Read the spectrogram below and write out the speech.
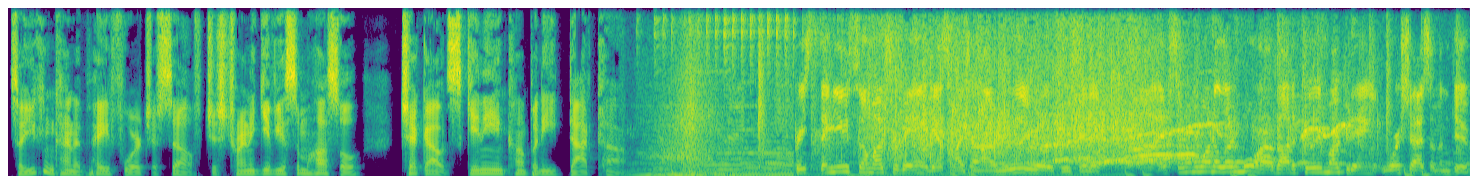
So you can kind of pay for it yourself. Just trying to give you some hustle. Check out skinnyandcompany.com. Priest, thank you so much for being a guest on my channel. I really, really appreciate it. If someone want to learn more about affiliate marketing, where should I send them to?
